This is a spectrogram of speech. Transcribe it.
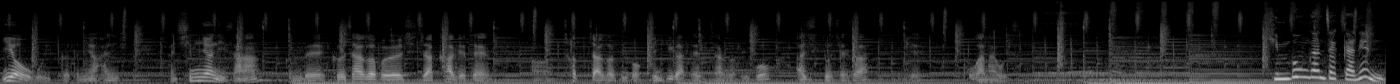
이어오고 있거든요. 한, 한 10년 이상. 근데 그 작업을 시작하게 된 어, 첫 작업이고 계기가 된 작업이고 아직도 제가 이렇게 보관하고 있습니다. 김봉관 작가는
